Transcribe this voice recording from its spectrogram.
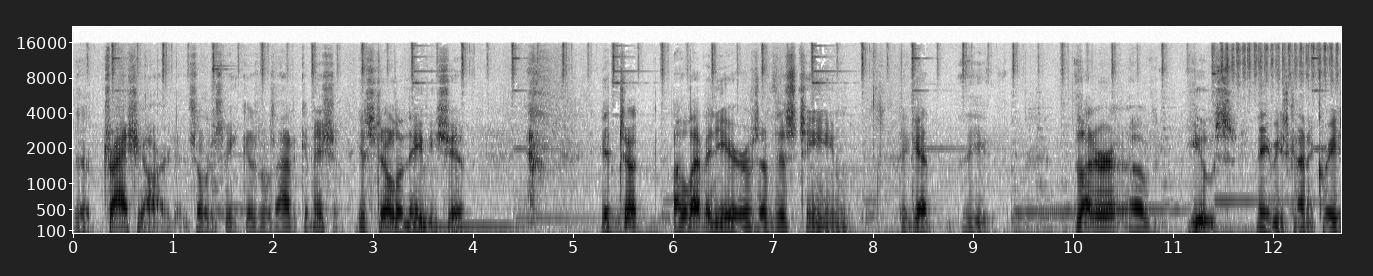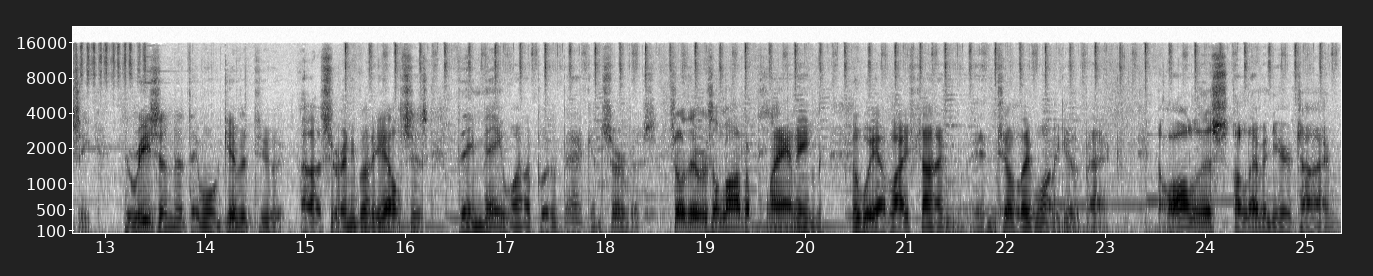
the trash yard, so to speak, because it was out of commission. It's still a Navy ship. It took 11 years of this team to get the letter of use. Navy's kind of crazy. The reason that they won't give it to us or anybody else is they may want to put it back in service. So there was a lot of planning, but we have lifetime until they want to get it back. All of this 11 year time,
